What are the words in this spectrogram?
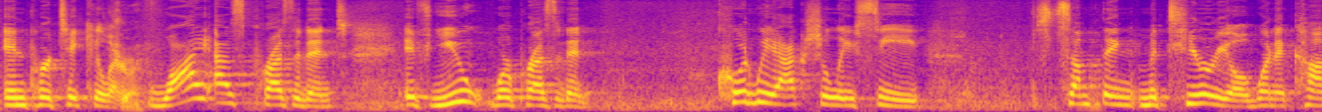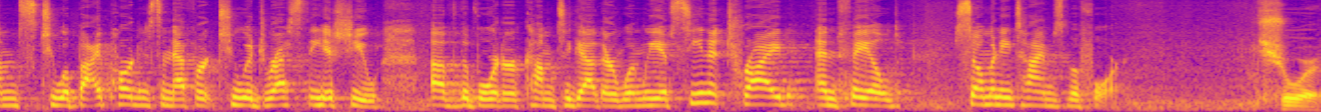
in particular. Sure. Why, as president, if you were president, could we actually see something material when it comes to a bipartisan effort to address the issue of the border come together when we have seen it tried and failed so many times before? Sure.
